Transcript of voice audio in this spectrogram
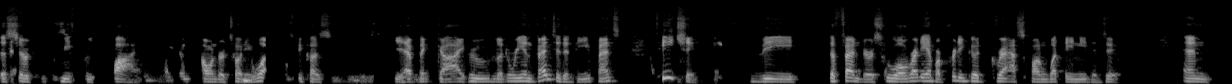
the Syracuse 335 under Tony. It's because you have the guy who literally invented a defense teaching the defenders who already have a pretty good grasp on what they need to do. And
